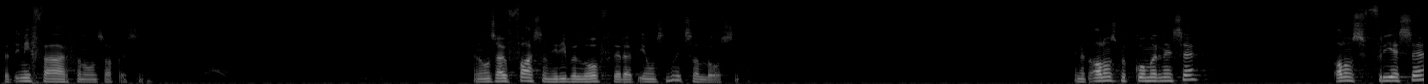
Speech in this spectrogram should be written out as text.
Dat U nie ver van ons af is nie. En ons hou vas aan hierdie belofte dat U ons nooit sal los nie. En dat al ons bekommernisse, al ons vrese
